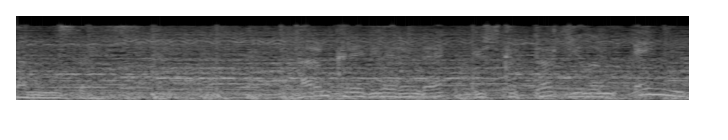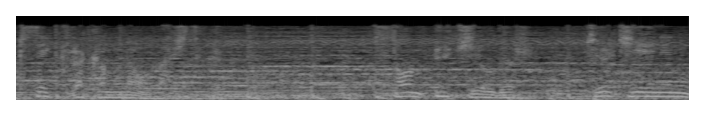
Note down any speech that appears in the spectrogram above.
yanınızdayız. Tarım kredilerinde 144 yılın en yüksek rakamına ulaştık. Son 3 yıldır Türkiye'nin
